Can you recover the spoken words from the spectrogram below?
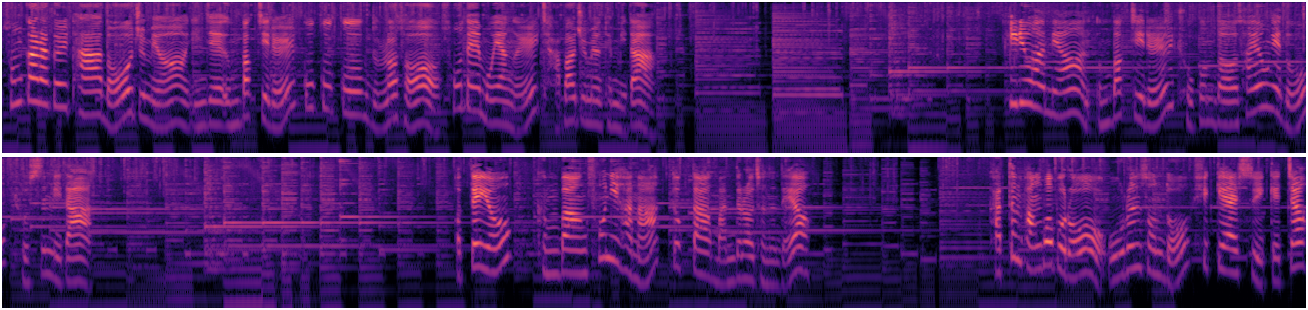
손가락을 다 넣어주면 이제 은박지를 꾹꾹꾹 눌러서 손의 모양을 잡아주면 됩니다. 필요하면 은박지를 조금 더 사용해도 좋습니다. 어때요? 금방 손이 하나 뚝딱 만들어졌는데요. 같은 방법으로 오른손도 쉽게 할 수 있겠죠?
